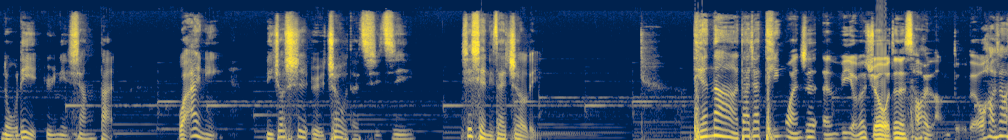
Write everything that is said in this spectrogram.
努力与你相伴。我爱你，你就是宇宙的奇迹。谢谢你在这里。天呐，大家听完这 MV 有没有觉得我真的超会朗读的？我好像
